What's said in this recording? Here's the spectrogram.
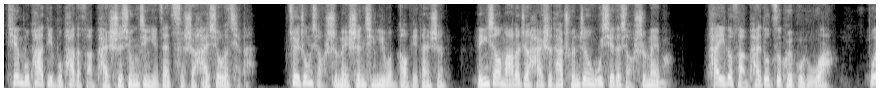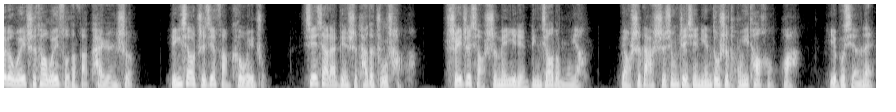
天不怕地不怕的反派师兄竟也在此时害羞了起来。最终，小师妹深情一吻告别单身。凌霄麻了，这还是他纯真无邪的小师妹吗？他一个反派都自愧不如啊！为了维持他猥琐的反派人设，凌霄直接反客为主。接下来便是他的主场了。谁知小师妹一脸病娇的模样，表示大师兄这些年都是同一套狠话，也不嫌累。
